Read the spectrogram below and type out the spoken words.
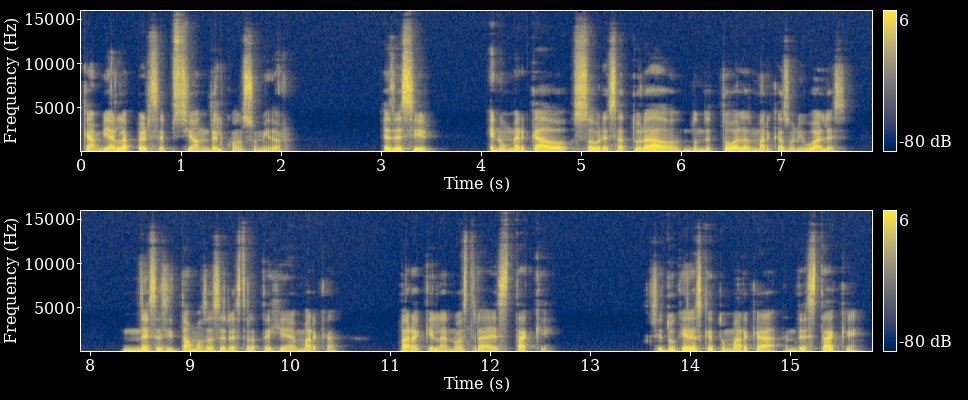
cambiar la percepción del consumidor. Es decir, en un mercado sobresaturado donde todas las marcas son iguales, necesitamos hacer estrategia de marca para que la nuestra destaque. Si tú quieres que tu marca destaque,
